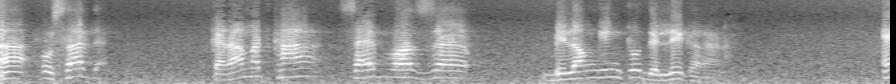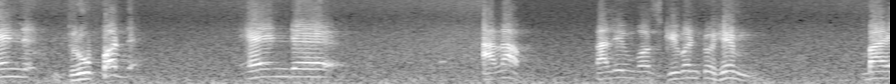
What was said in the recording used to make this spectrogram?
Uh, Ustad Karamat Khan Saheb was belonging to Delhi gharana. And dhrupad and alap taleem was given to him by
